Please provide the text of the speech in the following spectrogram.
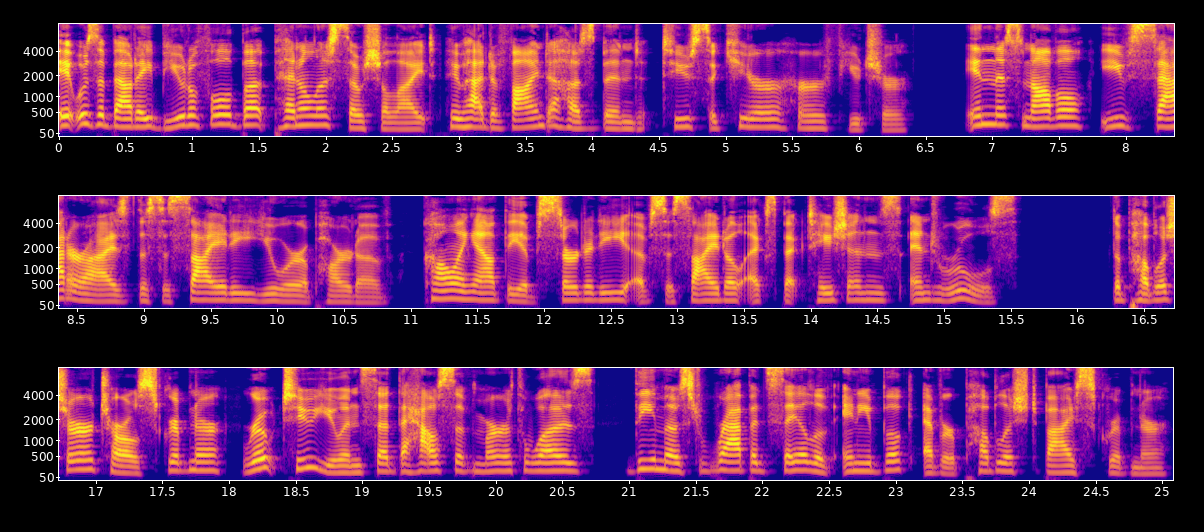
It was about a beautiful but penniless socialite who had to find a husband to secure her future. In this novel, you've satirized the society you were a part of, calling out the absurdity of societal expectations and rules. The publisher, Charles Scribner, wrote to you and said The House of Mirth was the most rapid sale of any book ever published by Scribner.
